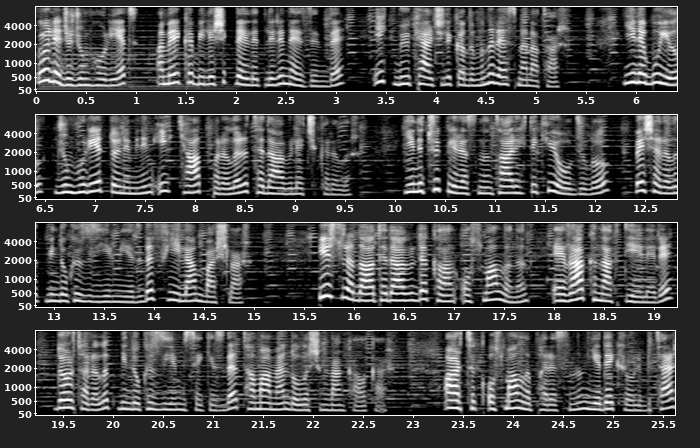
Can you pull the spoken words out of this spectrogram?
Böylece Cumhuriyet, Amerika Birleşik Devletleri nezdinde ilk büyükelçilik adımını resmen atar. Yine bu yıl Cumhuriyet döneminin ilk kağıt paraları tedavüle çıkarılır. Yeni Türk lirasının tarihteki yolculuğu 5 Aralık 1927'de fiilen başlar. Bir süre daha tedavülde kalan Osmanlı'nın evrak-ı nakdiyeleri 4 Aralık 1928'de tamamen dolaşımdan kalkar. Artık Osmanlı parasının yedek rolü biter,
